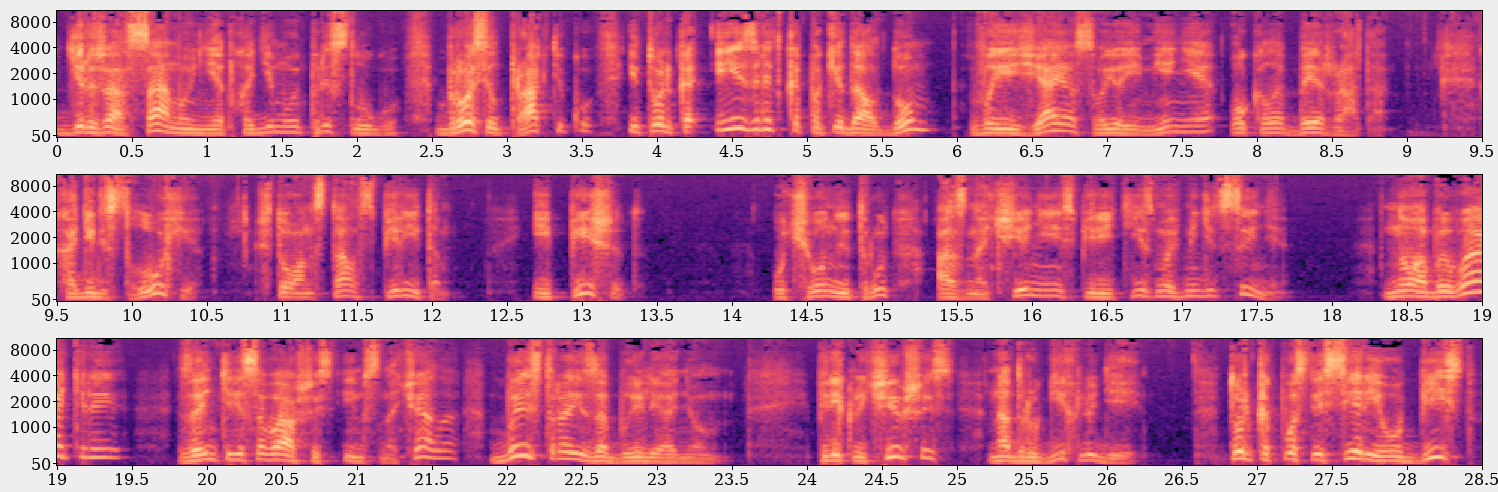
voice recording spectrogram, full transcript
держа самую необходимую прислугу, бросил практику и только изредка покидал дом, выезжая в свое имение около Бейрата. Ходили слухи, что он стал спиритом и пишет ученый труд о значении спиритизма в медицине. Но обыватели, заинтересовавшись им сначала, быстро и забыли о нем, переключившись на других людей. Только после серии убийств,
